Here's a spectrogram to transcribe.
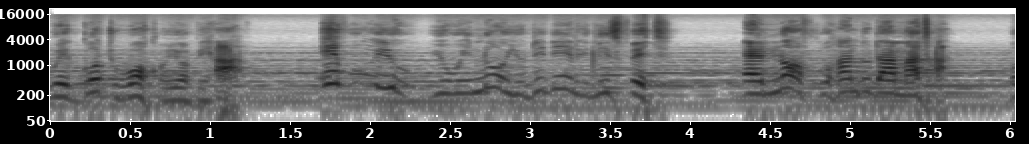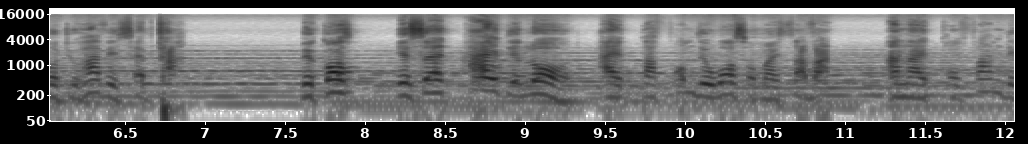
will go to work on your behalf. Even you, you will know you didn't release faith enough to handle that matter, but you have a scepter. Because he said, I, the Lord, I perform the words of my servant and I confirm the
